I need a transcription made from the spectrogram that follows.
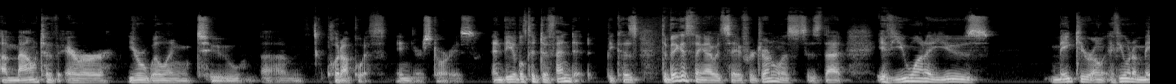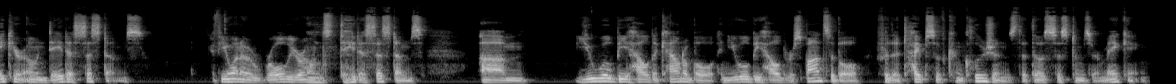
amount of error you're willing to um, put up with in your stories and be able to defend it. Because the biggest thing I would say for journalists is that if you want to use, make your own, if you want to make your own data systems, if you want to roll your own data systems, um, you will be held accountable and you will be held responsible for the types of conclusions that those systems are making.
